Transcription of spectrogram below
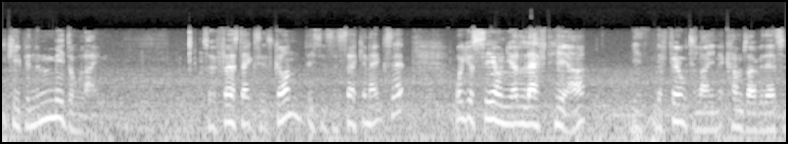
you keep in the middle lane. So first exit's gone. This is the second exit what you'll see on your left here is the filter lane that comes over there so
